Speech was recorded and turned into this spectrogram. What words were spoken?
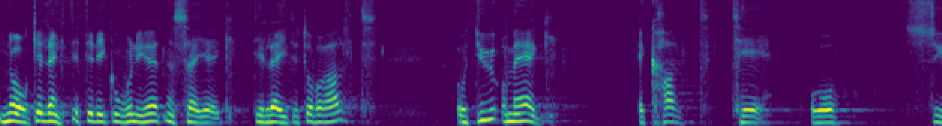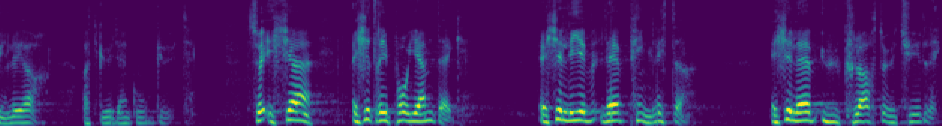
Norge lengter etter de gode nyhetene, sier jeg. De leter overalt. Og du og meg er kalt til å synliggjøre at Gud er en god Gud. Så ikke, ikke driv på og gjem deg. Ikke liv, lev pinglete. Ikke lev uklart og utydelig.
